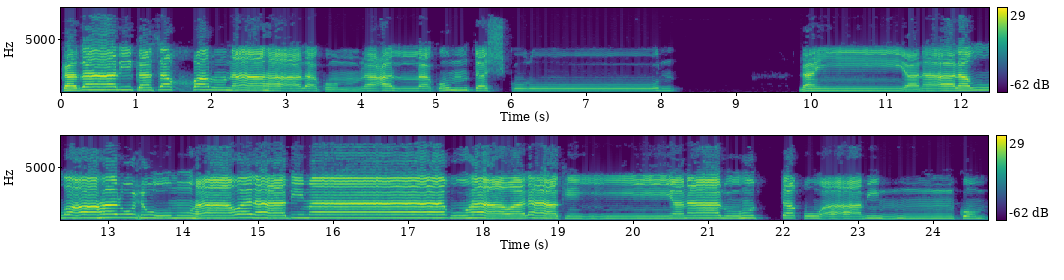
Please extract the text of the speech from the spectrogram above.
كذلك سخرناها لكم لعلكم تشكرون لن ينال الله لحومها ولا دماؤها ولكن يناله التقوى منكم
